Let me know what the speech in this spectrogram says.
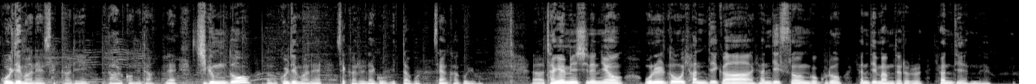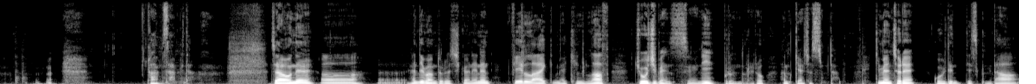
골드만의 색깔이 나올 겁니다. 네, 지금도 어, 골드만의 색깔을 내고 있다고 생각하고 있고 어, 장현민 씨는요 오늘도 현디가 현디스러운 곡으로 현디 맘대로를 현디했네요. 감사합니다. 자 오늘 어, 어, 현디 맘대로 시간에는 Feel Like Making Love 조지 벤슨이 부른 노래로 함께 하셨습니다. 김현철의 골든 디스크입니다.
